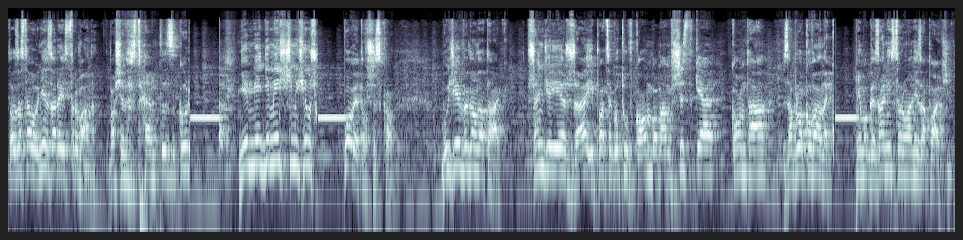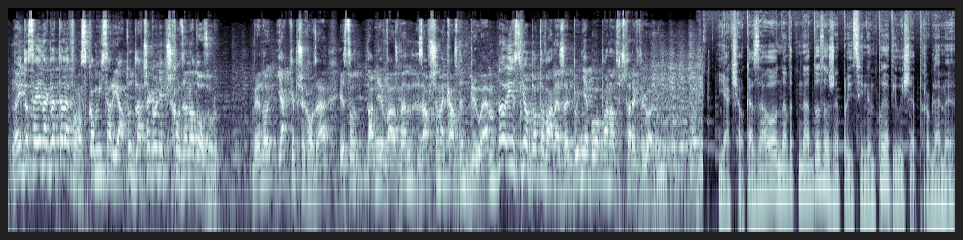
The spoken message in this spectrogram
to zostało niezarejestrowane. Właśnie dostałem, to jest kur... Nie, nie, nie mieści mi się już w głowie to wszystko. Mój dzień wygląda tak. Wszędzie jeżdżę i płacę gotówką, bo mam wszystkie konta zablokowane. K***. Nie mogę za nic normalnie zapłacić. No i dostaję nagle telefon z komisariatu, dlaczego nie przychodzę na dozór. Mówię, no jak nie przychodzę? Jest to dla mnie ważne, zawsze na każdym byłem. No jest nieodnotowane, że nie było pana od czterech tygodni. Jak się okazało, nawet na dozorze policyjnym pojawiły się problemy.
